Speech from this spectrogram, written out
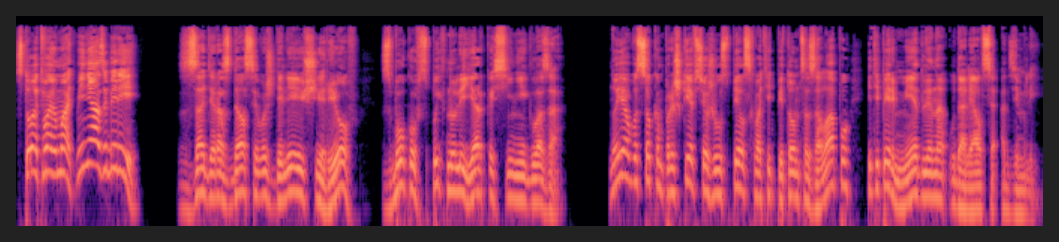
«Стой, твою мать, меня забери!» Сзади раздался вожделеющий рев, сбоку вспыхнули ярко-синие глаза. Но я в высоком прыжке все же успел схватить питомца за лапу и теперь медленно удалялся от земли.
